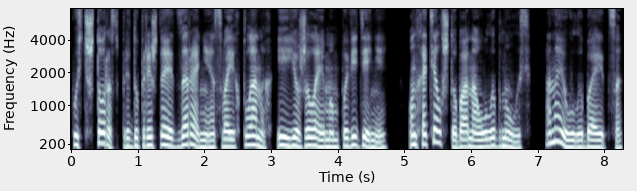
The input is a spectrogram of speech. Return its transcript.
Пусть Шторос предупреждает заранее о своих планах и ее желаемом поведении. Он хотел, чтобы она улыбнулась. Она и улыбается.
